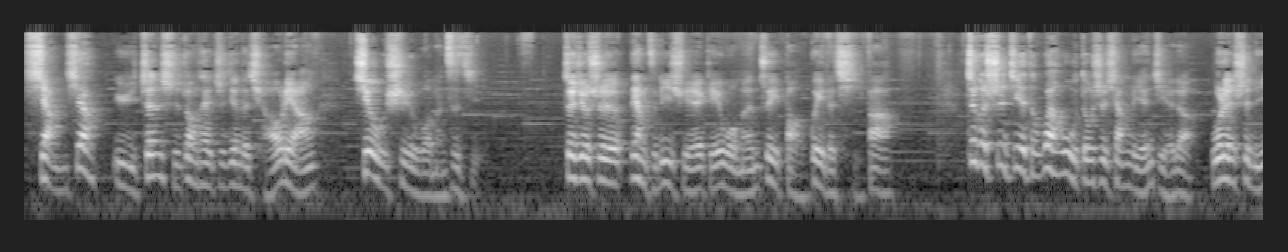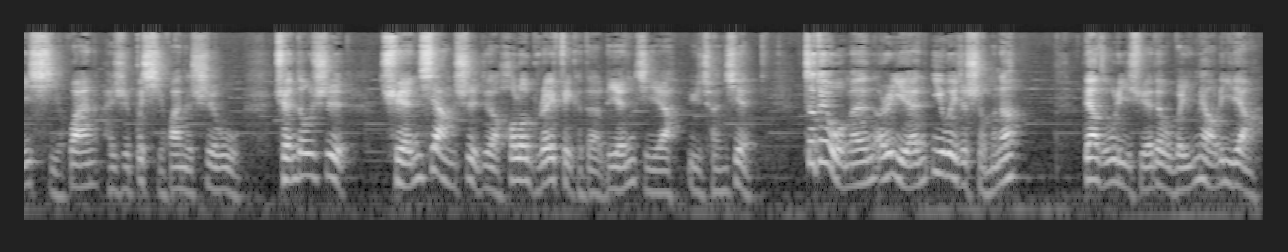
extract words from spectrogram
想象与真实状态之间的桥梁就是我们自己。这就是量子力学给我们最宝贵的启发。这个世界的万物都是相连结的，无论是你喜欢还是不喜欢的事物，全都是全像式的 holographic 的连接啊与呈现。这对我们而言意味着什么呢？量子物理学的微妙力量，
